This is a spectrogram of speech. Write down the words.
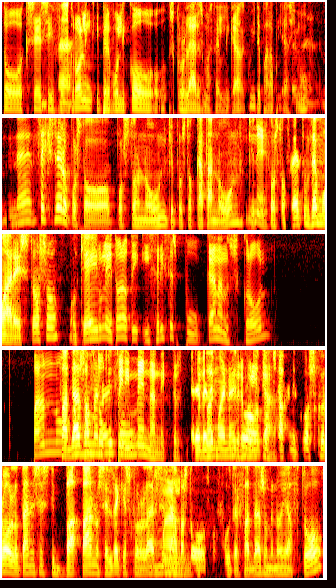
Το excessive ναι. scrolling, υπερβολικό σκρολάρισμα στα ελληνικά. Ακούγεται πάρα πολύ άσχημο. Ναι, ναι δεν ξέρω πώς το, πώς το νοούν και πώς το κατανοούν και ναι. πώς το θέτουν. Δεν μου αρέσει τόσο. Okay. Σου λέει τώρα ότι οι χρήστες που κάναν scroll πάνω Φαντάζομαι από αυτό που περιμένανε. Ρε παιδί μου, εννοεί το, το ξαφνικό scroll όταν είσαι στην πάνω σελίδα και σκρολάρεις για να πας στο, στο footer. Φαντάζομαι εννοεί αυτό.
